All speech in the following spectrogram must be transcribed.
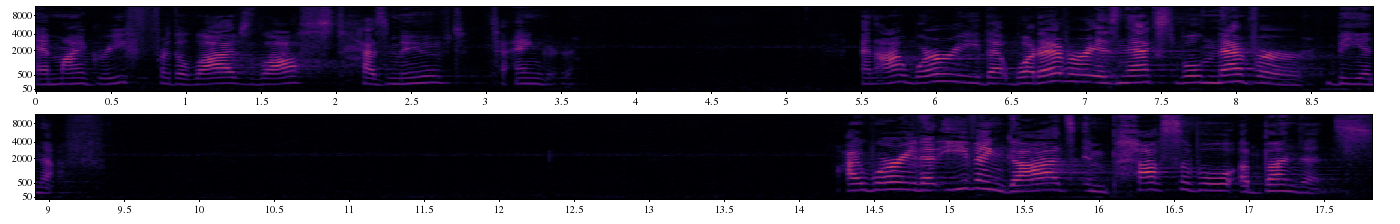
And my grief for the lives lost has moved to anger. And I worry that whatever is next will never be enough. I worry that even God's impossible abundance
